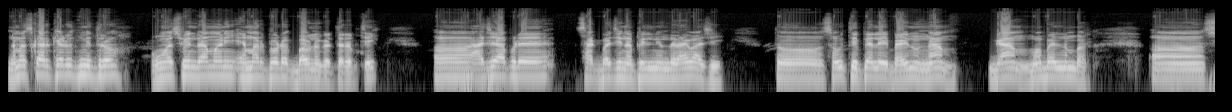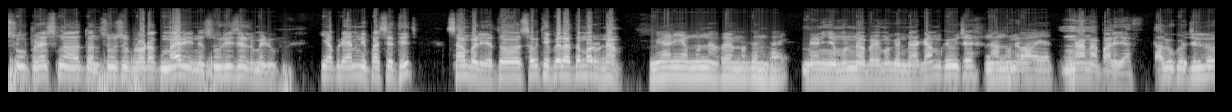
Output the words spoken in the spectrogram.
નમસ્કાર ખેડૂત મિત્રો. હું અશ્વિન રામાણી એમઆર પ્રોડક્ટ ભાવનગર તરફથી. આજે આપણે શાકભાજીના ફિલ્ડની અંદર આવ્યા છીએ. તો સૌથી પહેલાં ભાઈનું નામ ગામ મોબાઈલ નંબર અ, શું પ્રશ્ન હતો ને શું શું પ્રોડક્ટ મારીને શું રિઝલ્ટ મળ્યું એ આપણે એમની પાસેથી જ સાંભળીએ. તો સૌથી પહેલાં તમારું નામ. મેણિયા મુન્નાભાઈ મગનભાઈ. મેણીયા મુન્નાભાઈ મગનભાઈ. ગામ કયું છે? નાનું પાળિયાદ નાના પાળિયાદ તાલુકો જિલ્લો?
